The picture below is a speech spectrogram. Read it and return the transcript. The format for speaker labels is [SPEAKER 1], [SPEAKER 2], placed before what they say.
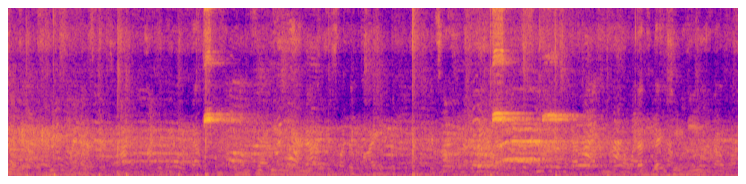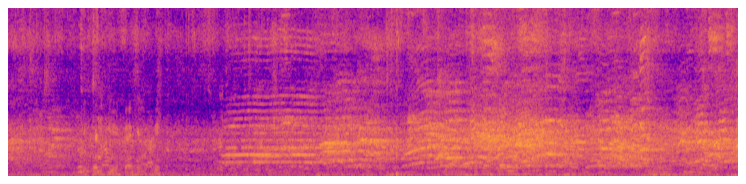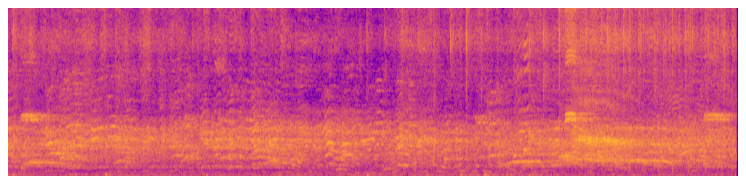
[SPEAKER 1] gonna a big run a, a mutual big run We got the same year. They're probably doing 500 bucks.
